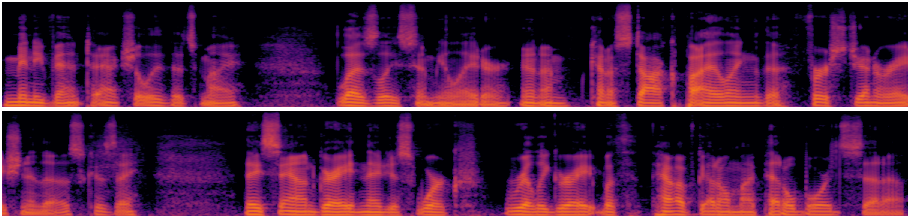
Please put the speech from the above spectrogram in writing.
mini vent actually, that's my Leslie simulator, and I'm kind of stockpiling the first generation of those because they they sound great and they just work really great with how I've got all my pedal boards set up.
